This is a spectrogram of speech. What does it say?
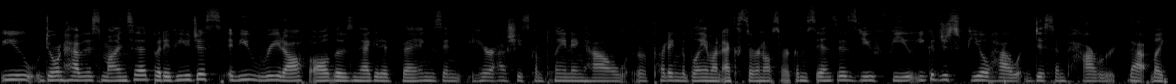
you don't have this mindset but if you just if you read off all those negative things and hear how she's complaining how or putting the blame on external circumstances you feel you could just feel how disempowered that like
